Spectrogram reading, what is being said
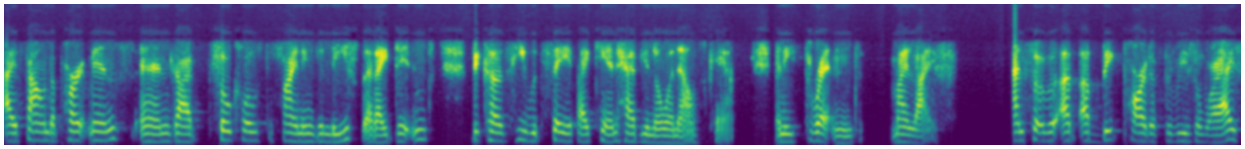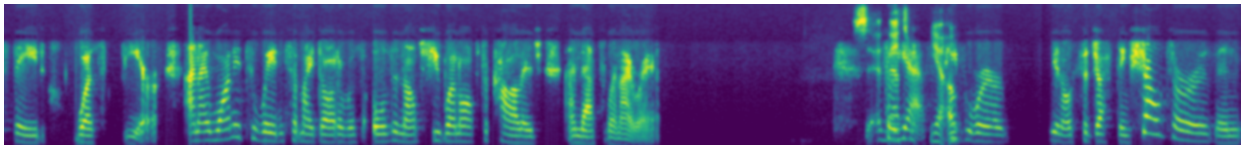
I found apartments and got so close to signing the lease that I didn't because he would say, if I can't have you, no one else can. And he threatened my life. And so a, a big part of the reason why I stayed was fear. And I wanted to wait until my daughter was old enough. She went off to college, and that's when I ran. So, so yes, yeah, people were, you know, suggesting shelters and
